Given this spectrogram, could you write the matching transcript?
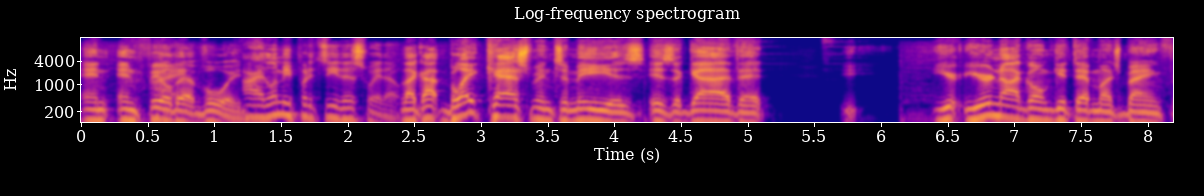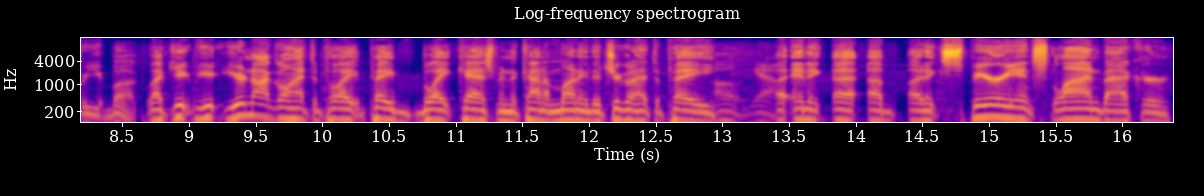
and and fill right. that void. All right, let me put it to you this way though. Like I, Blake Cashman to me is is a guy that you're you're not going to get that much bang for your buck. Like you, you you're not going to have to play pay Blake Cashman the kind of money that you're going to have to pay. Oh, yeah. an a, a, an experienced linebacker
